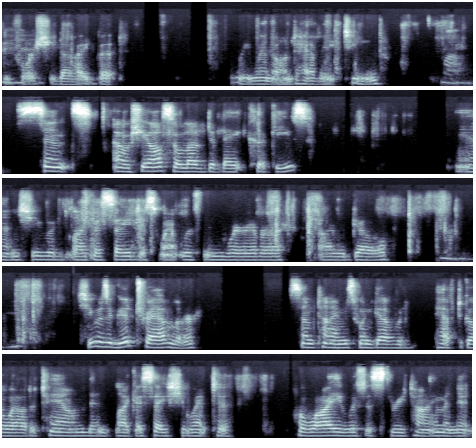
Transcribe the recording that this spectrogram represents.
before mm-hmm. she died, but we went on to have 18. Wow. Since, oh, she also loved to bake cookies. And she would, like I say, just went with me wherever I, would go. Mm-hmm. She was a good traveler. Sometimes when Gov would have to go out of town, then, like I say, she went to Hawaii with us three times and in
